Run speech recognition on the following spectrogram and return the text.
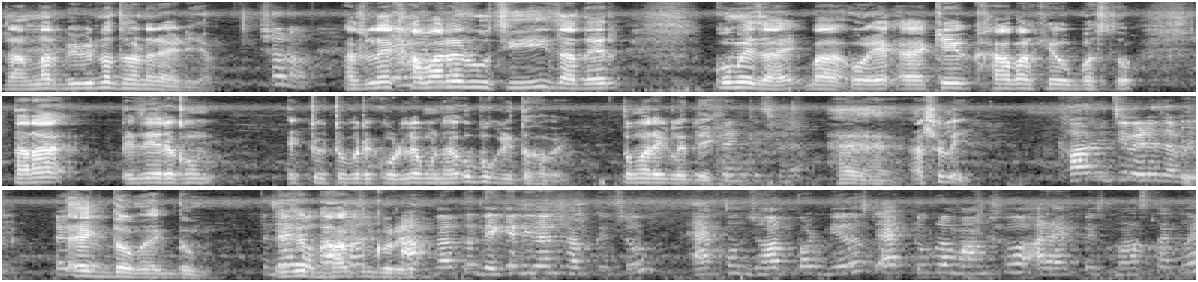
রান্নার বিভিন্ন ধরনের আইডিয়া শোনো আসলে খাবারের রুচি যাদের কমে যায় বা ও একে খাবার খেয়ে অভ্যস্ত তারা এই যে এরকম একটু একটু করে করলে মনে হয় উপকৃত হবে। তোমার এগুলো দেখে। হ্যাঁ হ্যাঁ আসলেই। খাওয়ার রুচি বেড়ে যাবে একদম একদম। আপনারা তো দেখে নিলেন সবকিছু। এখন ঝটপট গেস্ট এক টুকরো মাংস আর এক পিস মাছ থাকলে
